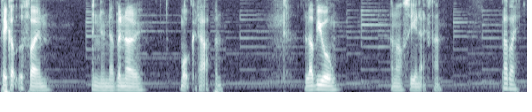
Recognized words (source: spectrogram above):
pick up the phone and you'll never know what could happen. I love you all, and I'll see you next time. Bye bye.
